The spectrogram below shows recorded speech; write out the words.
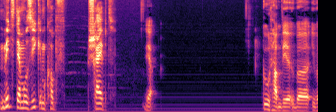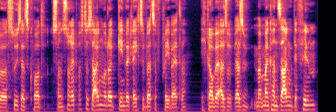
mit der Musik im Kopf schreibt. Ja. Gut, haben wir über, über Suicide Squad sonst noch etwas zu sagen oder gehen wir gleich zu Birds of Prey weiter? Ich glaube, also, also man, man kann sagen, der Film,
